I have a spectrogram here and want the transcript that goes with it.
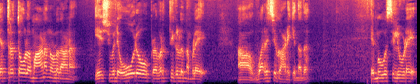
എത്രത്തോളമാണെന്നുള്ളതാണ് യേശുവിന്റെ ഓരോ പ്രവൃത്തികളും നമ്മളെ വരച്ചു കാണിക്കുന്നത്. എമ്മൂസിലൂടെ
